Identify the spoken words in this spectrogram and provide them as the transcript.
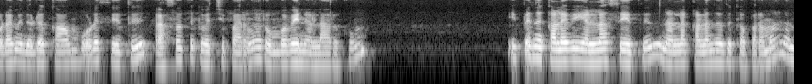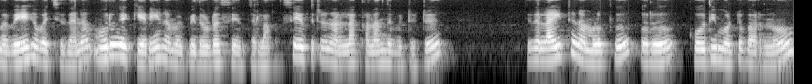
படம் இதோட காம்போடு சேர்த்து ரசத்துக்கு வச்சு பாருங்கள் ரொம்பவே நல்லாயிருக்கும் இப்போ இந்த கலவையெல்லாம் சேர்த்து நல்லா கலந்ததுக்கப்புறமா நம்ம வேக வச்சதானே முருங்கைக்கீரையும் நம்ம இப்போ இதோட சேர்த்துடலாம். சேர்த்துட்டு நல்லா கலந்து விட்டுட்டு இதை லைட்டு நம்மளுக்கு ஒரு கொதி மட்டும் வரணும்.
